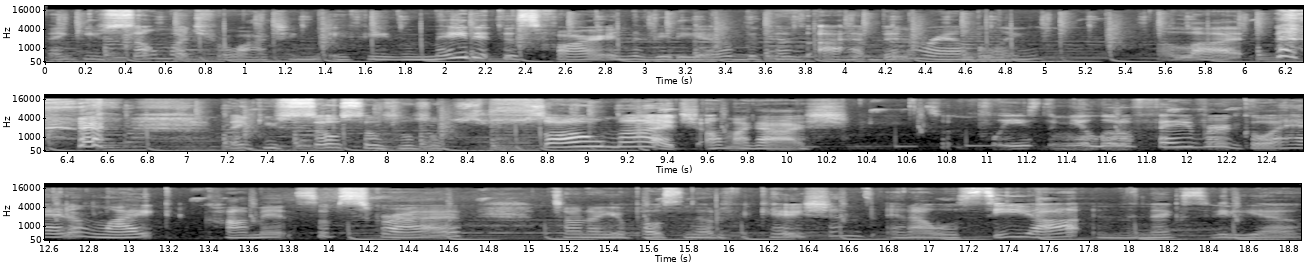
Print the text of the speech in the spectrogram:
thank you so much for watching. If you've made it this far in the video, because I have been rambling, a lot. Thank you so, so, so, so, so much. Oh my gosh. So please do me a little favor. Go ahead and like, comment, subscribe, turn on your post notifications, and I will see y'all in the next video.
